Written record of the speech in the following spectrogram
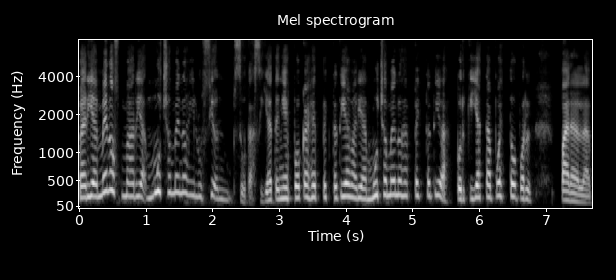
me menos, me mucho menos ilusión. si ya tenías pocas expectativas, me mucho menos expectativas, porque ya está puesto por, para la.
